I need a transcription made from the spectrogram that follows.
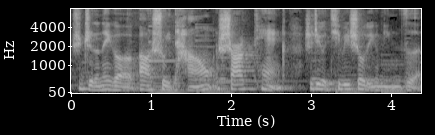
是指的那个呃水塘 ，Shark Tank 是这个 TV show 的一个名字。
